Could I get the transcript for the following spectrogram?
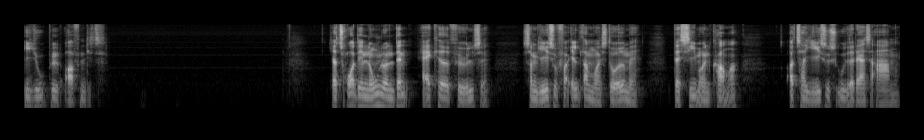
i jubel offentligt. Jeg tror, det er nogenlunde den akavede følelse, som Jesu forældre må have stået med, da Simon kommer og tager Jesus ud af deres arme.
